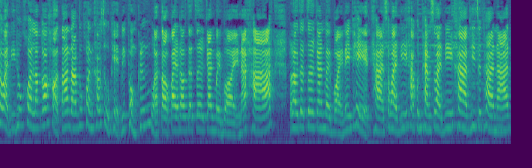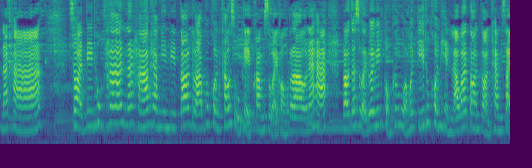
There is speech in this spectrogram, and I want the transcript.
สวัสดีทุกคนแล้วก็ขอต้อนรับทุกคนเข้าสู่เพจวิกผมครึ่งหัวต่อไปเราจะเจอกันบ่อยๆนะคะ เราจะเจอกันบ่อยๆในเพจค่ะ สวัสดีค่ะ คุณแพมสวัสดีค่ะ พี่จุธานัทนะคะ สวัสดีทุกท่านนะคะ แพมยินดีต้อนรับทุกคนเข้าสู่เพจความสวยของเรานะคะ เราจะสวยด้วยวิกผมครึ่งหัวเมื่อกี้ทุกคนเห็นแล้วว่าตอนก่อนแพมใส่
